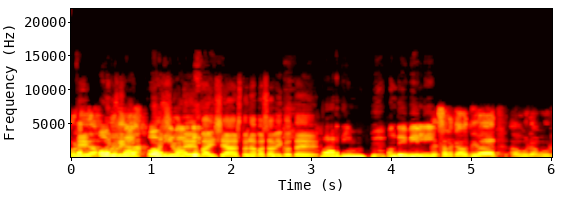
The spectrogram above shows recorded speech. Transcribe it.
Hori da, hori da. Hori da. Maixa, astona pasabikote. Bardin, ondo ibili. Bezarka ondi bat, agur, agur.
